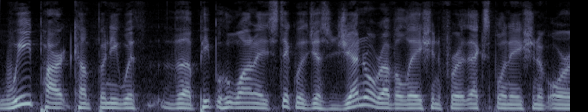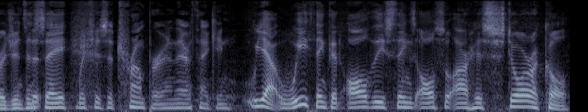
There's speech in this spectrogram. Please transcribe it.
We part company with the people who want to stick with just general revelation for the explanation of origins and say, which is a trumper in their thinking. yeah, we think that all these things also are historical,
